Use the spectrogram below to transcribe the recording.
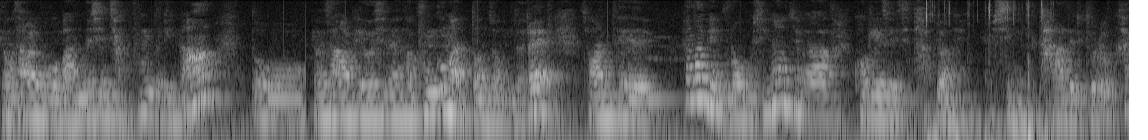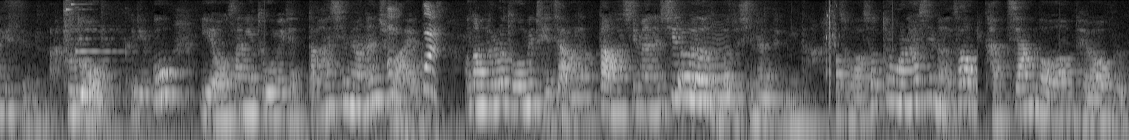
영상을 보고 만드신 작품들이나 또 궁금했던 점들을 저한테 편하게 물어보시면 제가 거기에서 이제 답변을 열심히 달아드리도록 하겠습니다. 구독 그리고 이 영상이 도움이 됐다 하시면은 좋아요. 어, 난 별로 도움이 되지 않았다 하시면은 싫어요 눌러주시면 됩니다. 저와 소통을 하시면서 같이 한번 배워볼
